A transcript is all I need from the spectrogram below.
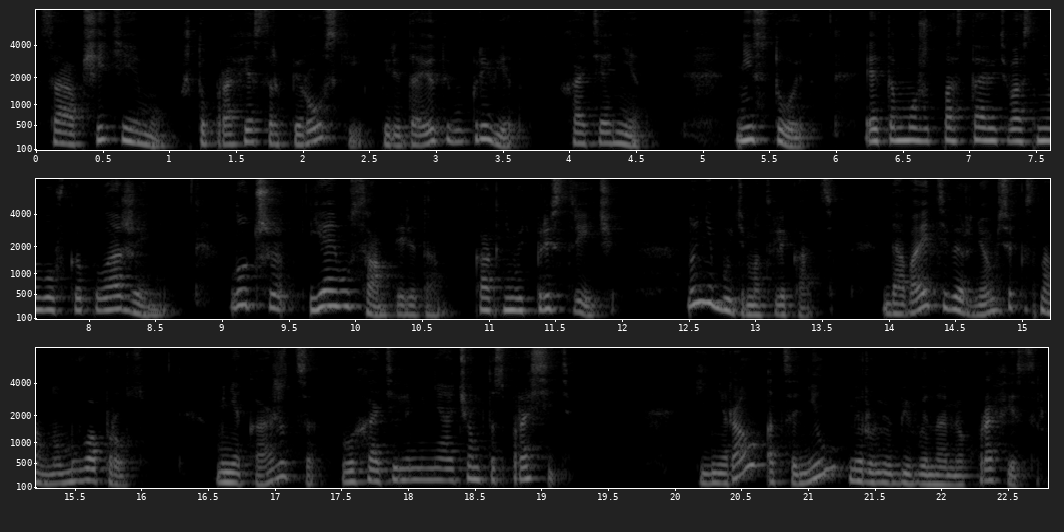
«Сообщите ему, что профессор Перовский передает ему привет. Хотя нет, не стоит. Это может поставить вас в неловкое положение. Лучше я ему сам передам, как-нибудь при встрече. Но не будем отвлекаться. Давайте вернемся к основному вопросу. Мне кажется, вы хотели меня о чем-то спросить. Генерал оценил миролюбивый намек профессора,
